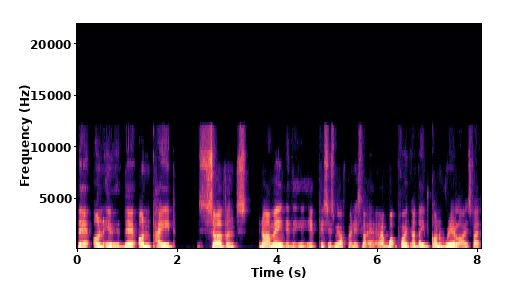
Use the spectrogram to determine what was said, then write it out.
their un their unpaid servants. You know what i mean? It, it, it pisses me off man. It's like at what point are they going to realize that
